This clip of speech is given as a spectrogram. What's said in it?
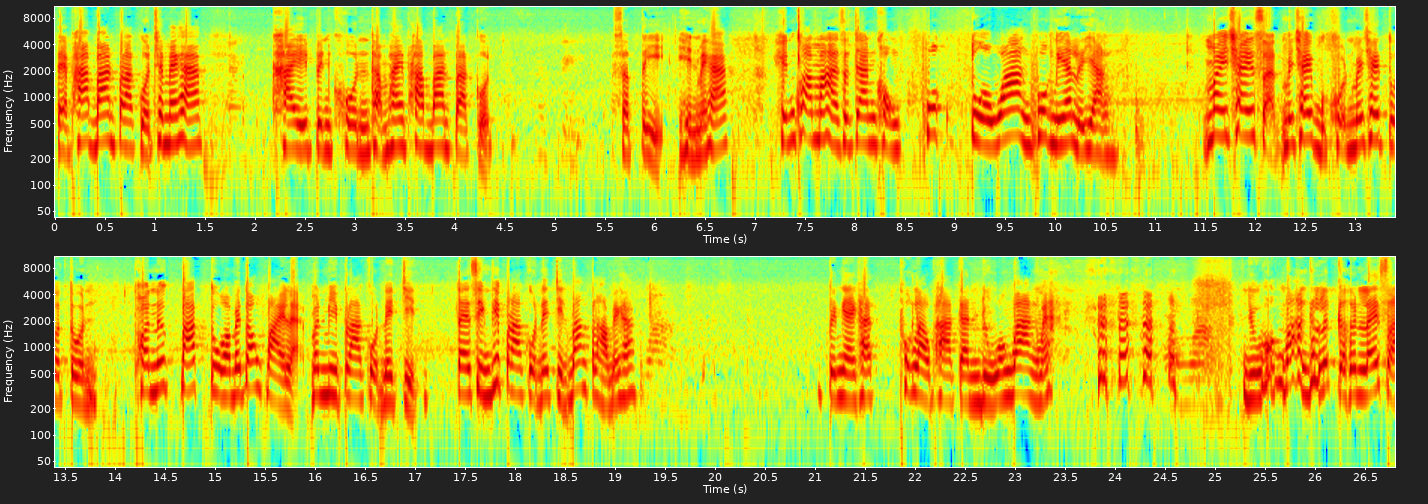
แต่ภาพบ้านปรากฏใช่ไหมคะ ใครเป็นคนทำให้ภาพบ้านปรากฏสติสติเห็นไหมคะ เห็นความมหัศจรรย์ของพวกตัวว่างพวกเนี้ยหรือยัง ไม่ใช่สัตว์ ไม่ใช่บุคคล ไม่ใช่ตัวตน พอนึกปั๊บตัวไม่ต้องไปแหละ มันมีปรากฏในจิต แต่สิ่งที่ปรากฏในจิตบ้างเปล่าไหมคะว่างเป็นไงคะพวกเราพากันอยู่ว่างๆไหมว่างอยู่ว่างๆกันเหลือเกินไร้สา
